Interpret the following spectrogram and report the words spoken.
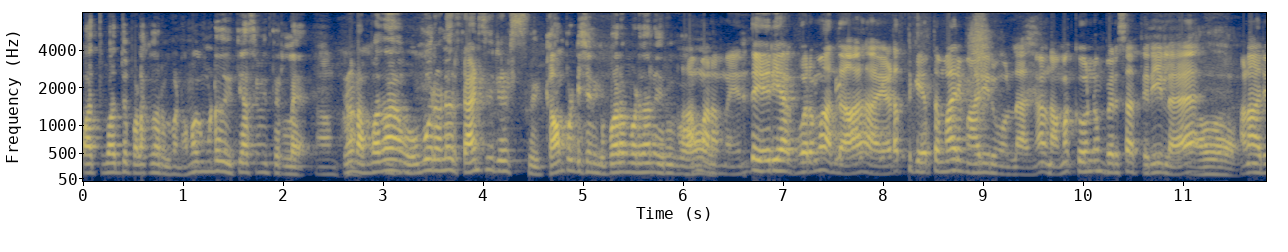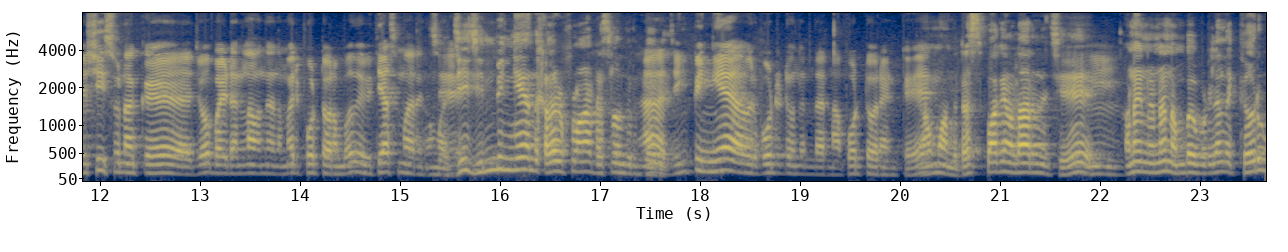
பார்த்து பார்த்து பழக்கம் இருக்கும். நமக்கு மட்டும் அது வித்தியாசமே தெரியல. ஆமா. ஏன்னா நம்ம தான் ஒவ்வொரு நாளும் ஃபேன்சி ட்ரெஸ் காம்படிஷனுக்கு போற மாதிரி தானே ஆமா இருக்கும் நம்ம எந்த ஏரியாவுக்கு போறோமோ அந்த இடத்துக்கு ஏத்த மாதிரி மாறிடுவோம்ல. அதனால நமக்கு ஒன்றும் பெருசா தெரியல. ஆமா. ஆனா ரிஷி சுனக்கு ஜோ பைடன்லாம் வந்து அந்த மாதிரி போட்டு வரும்போது வித்தியாசமா ஆமா. இருந்துச்சு. ஜி ஜின்பிங்கே அந்த கலர்ஃபுல்லான ட்ரெஸ்ல ஆ, வந்திருந்தாரு. ஜிங்பிங்கே அவர் போட்டுட்டு வந்திருந்தாரு. நான் போட்டு வரேன்ட்டு. ஆமா அந்த ட்ரெஸ் பார்க்க நல்லா இருந்துச்சு. ஆனா என்னன்னா நம்ம இப்படி எல்லாம் அந்த கர்வ்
